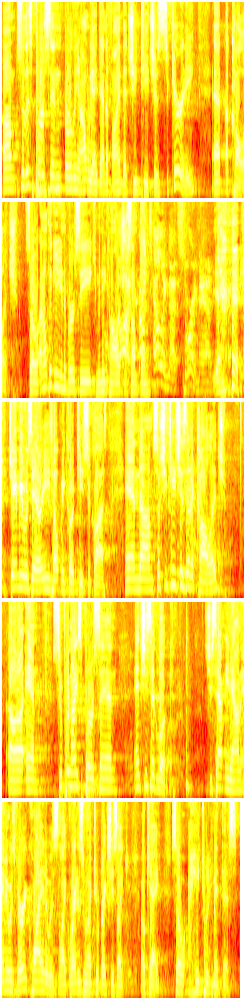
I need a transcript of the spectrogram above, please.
Um, so this person, early on, we identified that she teaches security at a college. So I don't think a university, community college God, or something. You're telling that story, man. Yeah, Jamie was there. He helped me co-teach the class, and um, so she teaches at a college, uh, and super nice person. And she said, "Look." She sat me down, and it was very quiet. It was like right as we went to a break. She's like, "Okay, so I hate to admit this.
